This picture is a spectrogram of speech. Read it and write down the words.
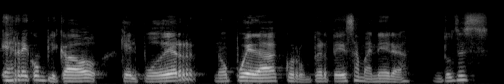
es, re complicado que el poder no pueda corromperte de esa manera. Entonces,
